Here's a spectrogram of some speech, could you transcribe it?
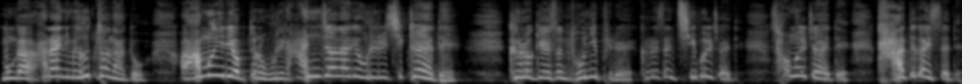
뭔가 하나님이 흩어놔도 아무 일이 없도록 우리는 안전하게 우리를 지켜야 돼. 그러기 위해선 돈이 필요해. 그래서 집을 줘야 돼. 성을 줘야 돼. 가드가 있어야 돼.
